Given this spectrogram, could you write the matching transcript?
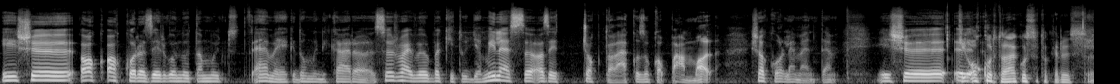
És ö, ak- akkor azért gondoltam, hogy elmegyek Dominikára Survivorbe, ki tudja mi lesz, azért csak találkozok apámmal. És akkor lementem. És, Ti ö, akkor találkoztatok először?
